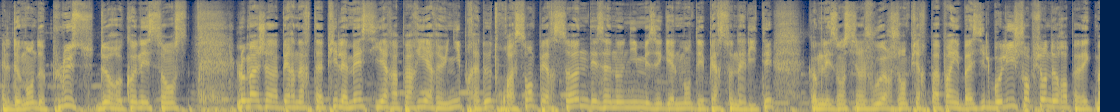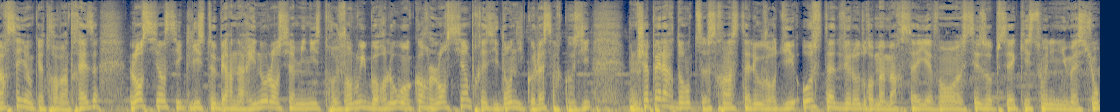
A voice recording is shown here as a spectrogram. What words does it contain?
Elles demandent plus de reconnaissance. L'hommage à Bernard Tapie, la messe hier à Paris a réuni près de 300 personnes, des anonymes mais également des comme les anciens joueurs Jean-Pierre Papin et Basile Boli, champion d'Europe avec Marseille en 93, l'ancien cycliste Bernard Hinault, l'ancien ministre Jean-Louis Borloo ou encore l'ancien président Nicolas Sarkozy. Une chapelle ardente sera installée aujourd'hui au stade Vélodrome à Marseille avant ses obsèques et son inhumation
